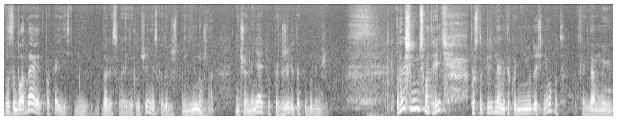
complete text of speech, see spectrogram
возобладает, пока есть. Мы дали свои заключения, сказали, что не нужно ничего менять, вот как жили, так и будем жить. А дальше будем смотреть. Просто перед нами такой неудачный опыт – когда мы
